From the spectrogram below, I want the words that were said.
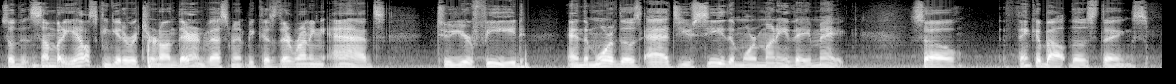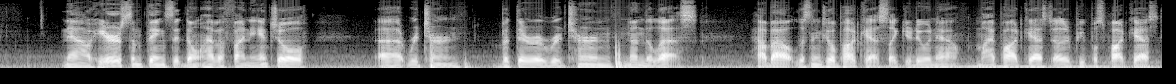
so that somebody else can get a return on their investment because they're running ads to your feed. And the more of those ads you see, the more money they make. So think about those things. Now, here are some things that don't have a financial uh, return, but they're a return nonetheless. How about listening to a podcast like you're doing now? My podcast, other people's podcasts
